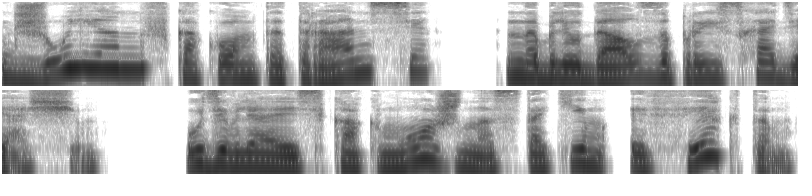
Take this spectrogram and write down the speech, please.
Джулиан в каком-то трансе наблюдал за происходящим, удивляясь, как можно с таким эффектом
